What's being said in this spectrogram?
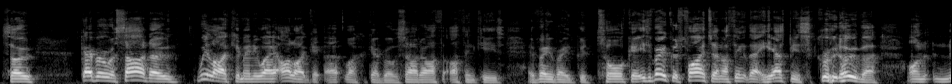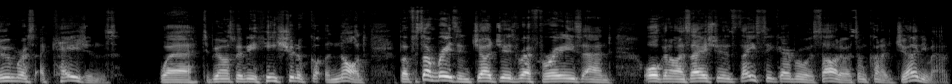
So Gabriel Rosado, we like him anyway. I like uh, like Gabriel Rosado. I, th I, think he's a very, very good talker. He's a very good fighter, and I think that he has been screwed over on numerous occasions where, to be honest with you, he should have got the nod. But for some reason, judges, referees, and organisations, they see Gabriel Rosado as some kind of journeyman.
